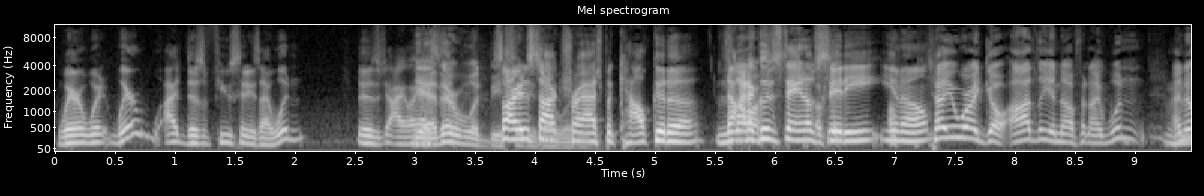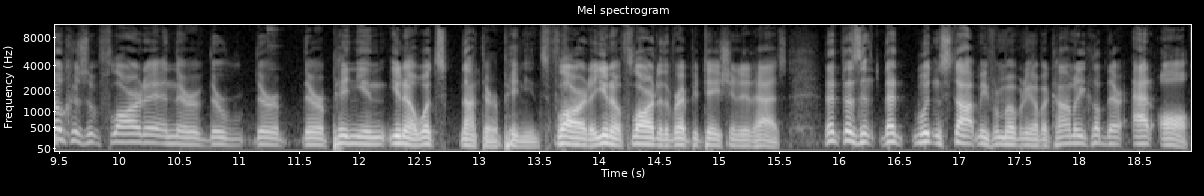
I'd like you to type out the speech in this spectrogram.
Where would where? I, there's a few cities I wouldn't. There's, I, like I Yeah, said, there would be Sorry to talk trash, but Calcutta, not a good stand-up Okay, city. You I'll know. tell you where I'd go. Oddly enough, and I wouldn't. I Mm-hmm. know because of Florida and their their their their opinion. You know what's not their opinions. Florida. You know Florida, the reputation it has. That doesn't that wouldn't stop me from opening up a comedy club there at all.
